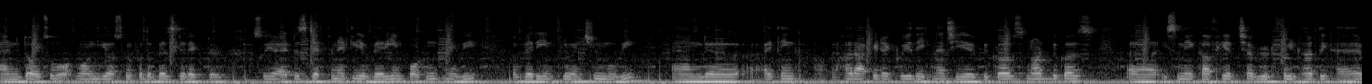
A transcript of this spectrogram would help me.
and it also won the Oscar for the best director so yeah it is definitely a very important movie a very influential movie and I think हर आर्किटेक्ट को ये देखना चाहिए। बिकॉज़ नॉट बिकॉज़ इसमें काफ़ी अच्छा ब्यूटीफुल घर दिखाया है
